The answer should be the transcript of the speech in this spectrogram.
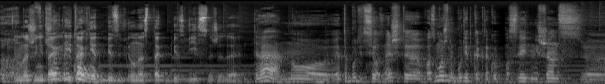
Э, У нас же не так, и прикол? так нет без, у нас так без виз же, да. Да, но это будет все, знаешь, это, возможно, будет как такой последний шанс э,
